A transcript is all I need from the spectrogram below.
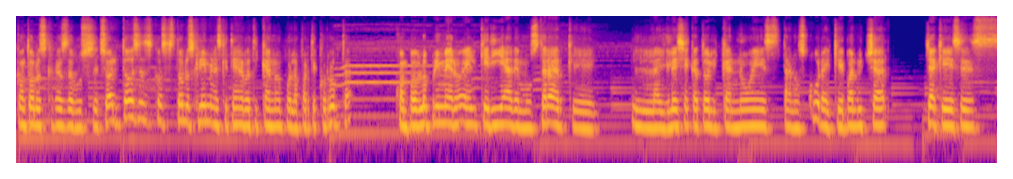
con todos los casos de abuso sexual todas esas cosas, todos los crímenes que tiene el Vaticano por la parte corrupta. Juan Pablo I, él quería demostrar que la Iglesia Católica no es tan oscura y que va a luchar, ya que ese es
